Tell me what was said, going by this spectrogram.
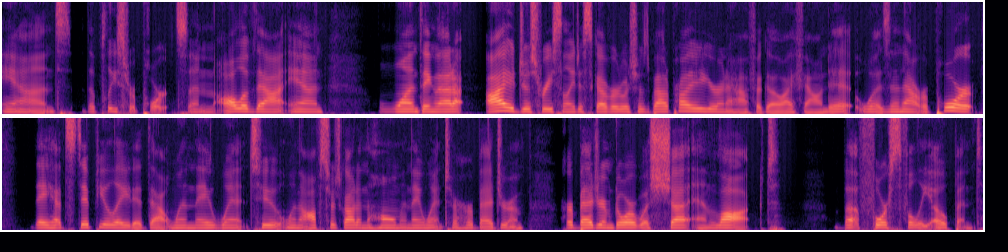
and the police reports and all of that. And one thing that I just recently discovered, which was about probably a year and a half ago, I found it was in that report. They had stipulated that when they went to, when the officers got in the home and they went to her bedroom, her bedroom door was shut and locked, but forcefully opened.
